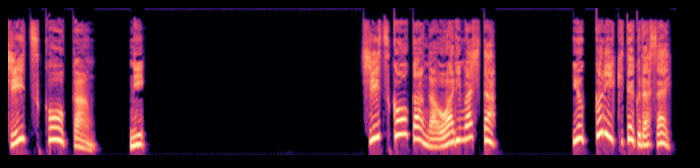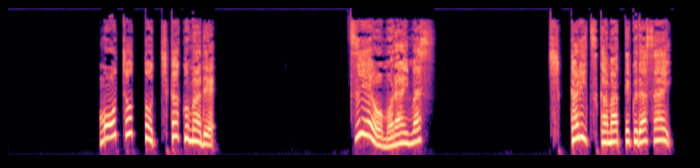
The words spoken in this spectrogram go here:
シーツ交換2シーツ交換が終わりました。ゆっくり来てください。もうちょっと近くまで。杖をもらいます。しっかり捕まってください。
